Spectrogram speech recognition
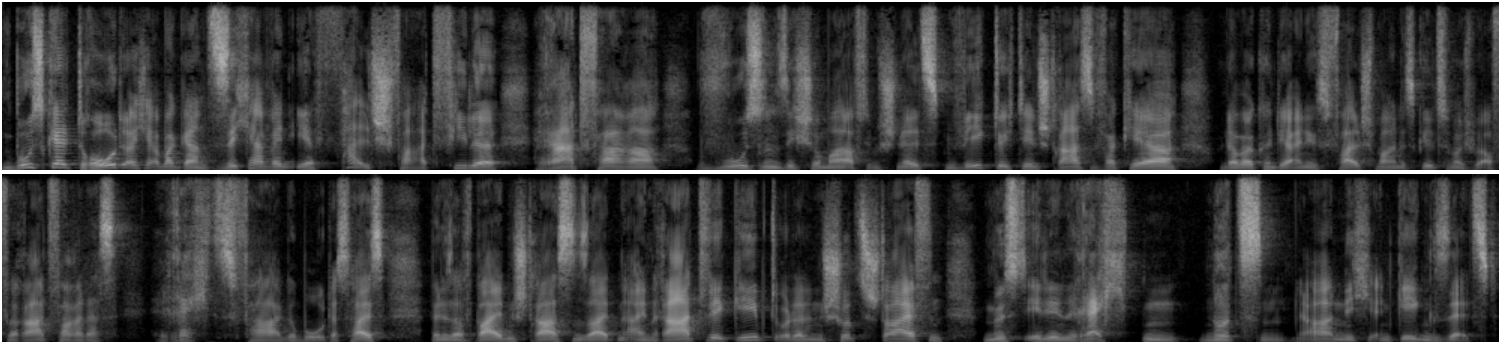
Ein Bußgeld droht euch aber ganz sicher, wenn ihr falsch fahrt. Viele Radfahrer wuseln sich schon mal auf dem schnellsten Weg durch den Straßenverkehr und dabei könnt ihr einiges falsch machen. Das gilt zum Beispiel auch für Radfahrer, das Rechtsfahrgebot. Das heißt, wenn es auf beiden Straßenseiten einen Radweg gibt oder einen Schutzstreifen, müsst ihr den rechten nutzen, ja, nicht entgegengesetzt.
